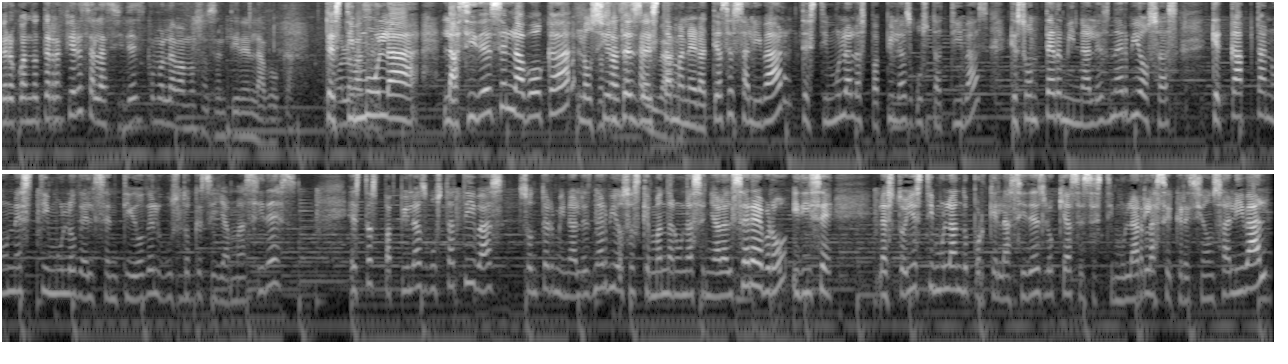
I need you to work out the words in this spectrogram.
Pero cuando te refieres a la acidez, ¿cómo la vamos a sentir en la boca? Te estimula la acidez en la boca, lo sientes de esta manera, te hace salivar, te estimula las papilas gustativas, que son terminales nerviosas que captan un estímulo del sentido del gusto que se llama acidez. Estas papilas gustativas son terminales nerviosas que mandan una señal al cerebro y dice, la estoy estimulando porque la acidez lo que hace es estimular la secreción salival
